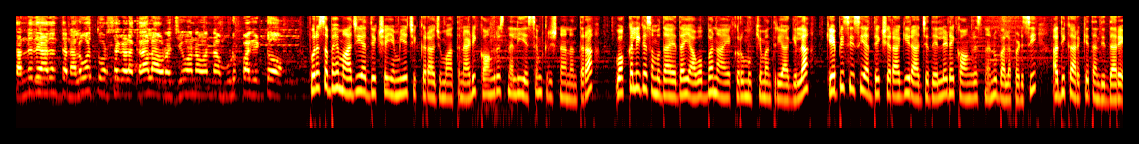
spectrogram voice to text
ತನ್ನದೇ ಆದಂಥ ನಲವತ್ತು ವರ್ಷಗಳ ಕಾಲ ಅವರ ಜೀವನವನ್ನು ಮುಡುಪಾಗಿಟ್ಟು ಪುರಸಭೆ ಮಾಜಿ ಅಧ್ಯಕ್ಷ ಎಂಎ ಚಿಕ್ಕರಾಜು ಮಾತನಾಡಿ, ಕಾಂಗ್ರೆಸ್ನಲ್ಲಿ ಎಸ್ಎಂ ಕೃಷ್ಣ ನಂತರ ಒಕ್ಕಲಿಗ ಸಮುದಾಯದ ಯಾವೊಬ್ಬ ನಾಯಕರು ಮುಖ್ಯಮಂತ್ರಿಯಾಗಿಲ್ಲ. ಕೆಪಿಸಿಸಿ ಅಧ್ಯಕ್ಷರಾಗಿ ರಾಜ್ಯದೆಲ್ಲೆಡೆ ಕಾಂಗ್ರೆಸ್ನನ್ನು ಬಲಪಡಿಸಿ ಅಧಿಕಾರಕ್ಕೆ ತಂದಿದ್ದಾರೆ.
